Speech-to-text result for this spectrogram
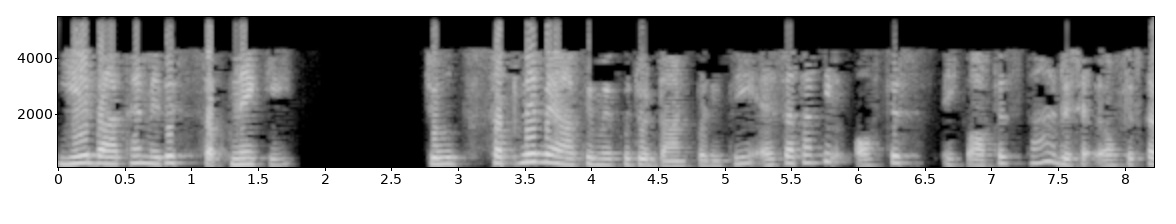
ये बात है मेरे सपने की जो सपने में आके मेरे को जो डांट पड़ी थी। ऐसा था कि ऑफ़िस एक ऑफ़िस था ऑफ़िस का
